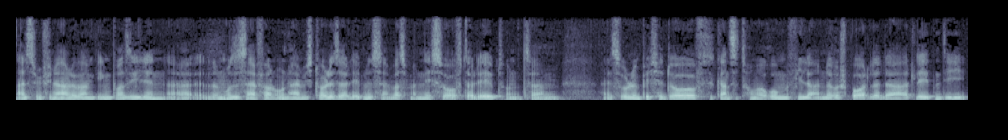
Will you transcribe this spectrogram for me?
als wir im Finale waren gegen Brasilien, äh, dann muss es einfach ein unheimlich tolles Erlebnis sein, was man nicht so oft erlebt. Und ähm, das Olympische Dorf, das ganze Drumherum, viele andere Sportler da, Athleten, die,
